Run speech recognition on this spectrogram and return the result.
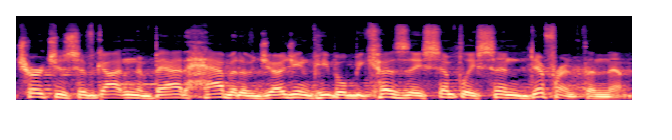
Churches have gotten a bad habit of judging people because they simply sin different than them.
